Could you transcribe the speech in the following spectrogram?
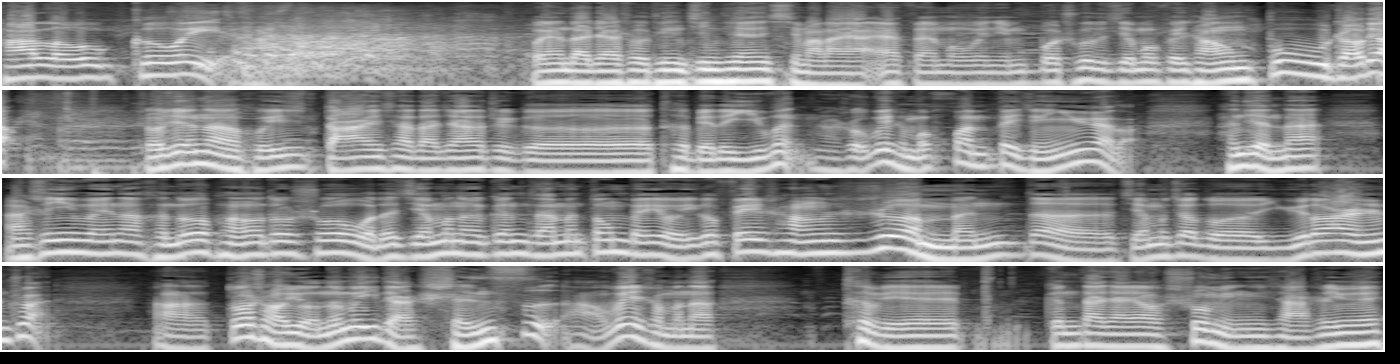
，Hello，各位，欢迎大家收听今天喜马拉雅 FM 为您播出的节目《非常不着调》。首先呢，回答一下大家这个特别的疑问，他说为什么换背景音乐了？很简单啊，是因为呢，很多朋友都说我的节目呢跟咱们东北有一个非常热门的节目叫做《娱乐二人转》，啊，多少有那么一点神似啊？为什么呢？特别跟大家要说明一下，是因为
